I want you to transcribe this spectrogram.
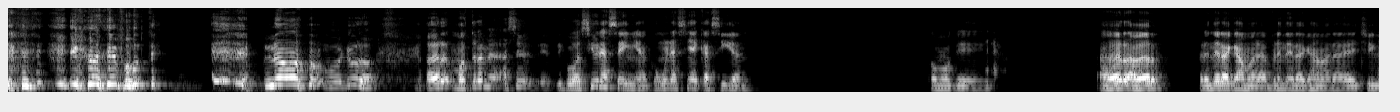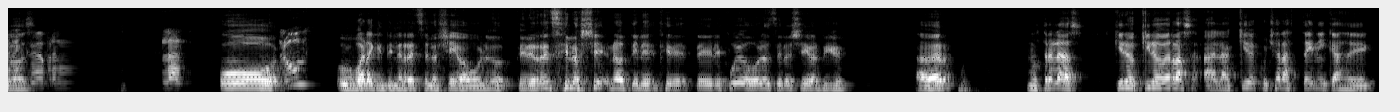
Hijo de puta. No, boludo. A ver, mostrame, como así una seña, como una seña que hacían. Como que. A ver, a ver. Prende la cámara, prende la cámara, eh, chicos. La uh, luz. Uh, guarda que Telered se lo lleva, boludo. Telered se lo lleva. No, Telefuego, boludo, se lo lleva el pibe. A ver. Mostralas. Quiero, quiero verlas, a la, quiero escuchar las técnicas de,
